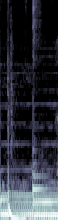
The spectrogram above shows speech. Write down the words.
You.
